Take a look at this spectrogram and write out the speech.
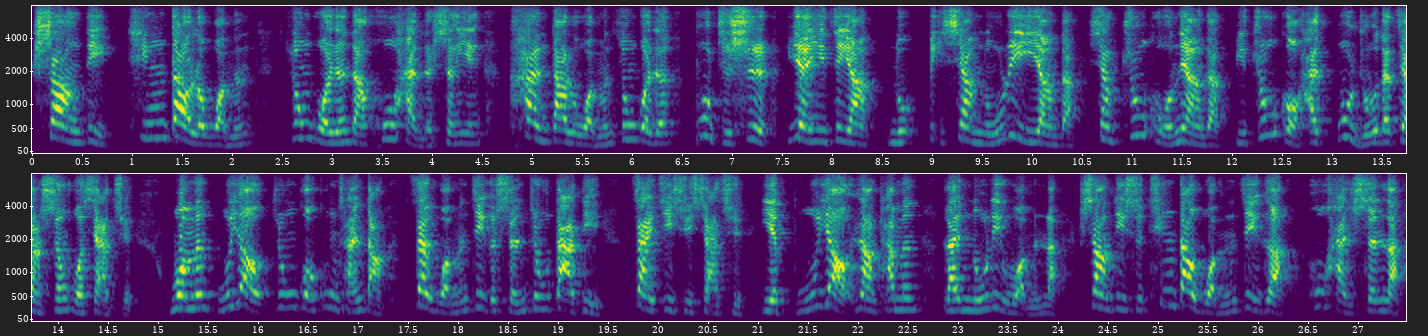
上帝听到了我们中国人的呼喊的声音，看到了我们中国人不只是愿意这样奴像奴隶一样的，像猪狗那样的，比猪狗还不如的这样生活下去。我们不要中国共产党在我们这个神州大地。再继续下去，也不要让他们来奴隶我们了。上帝是听到我们这个呼喊声了，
